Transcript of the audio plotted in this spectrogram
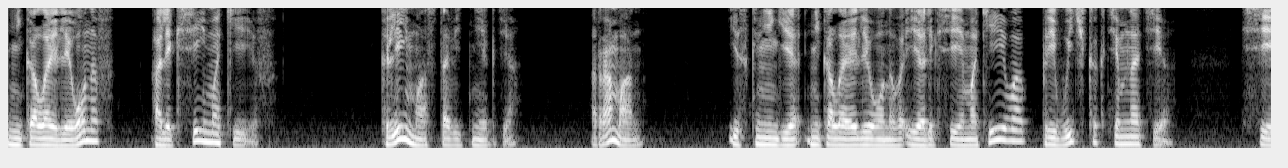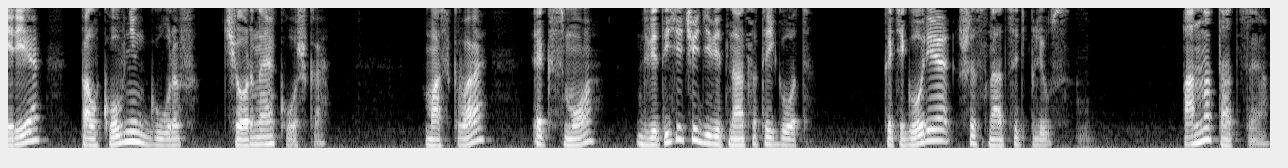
Николай Леонов, Алексей Макеев. Клейма оставить негде. Роман. Из книги Николая Леонова и Алексея Макеева «Привычка к темноте». Серия «Полковник Гуров. Черная кошка». Москва. Эксмо. 2019 год. Категория 16+. Аннотация.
